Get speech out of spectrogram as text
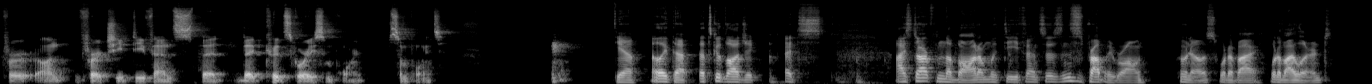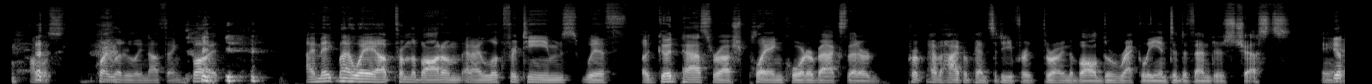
for on for a cheap defense that that could score you some point some points. Yeah, I like that. That's good logic. It's I start from the bottom with defenses, and this is probably wrong. Who knows? What have I what have I learned? Almost quite literally nothing. But I make my way up from the bottom and I look for teams with a good pass rush playing quarterbacks that are have a high propensity for throwing the ball directly into defenders' chests. And yep.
